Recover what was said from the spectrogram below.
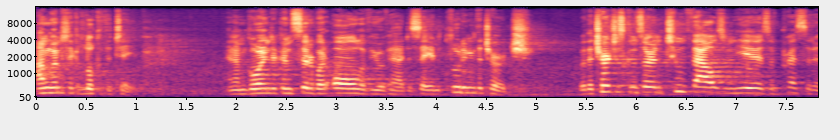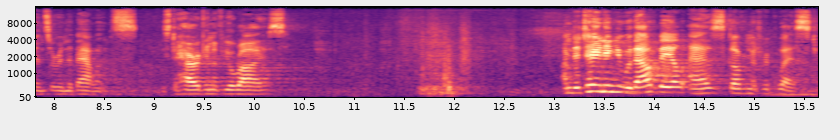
I'm going to take a look at the tape. And I'm going to consider what all of you have had to say, including the church. Where the church is concerned, 2,000 years of precedents are in the balance. Mr. Harrigan, if you'll rise. I'm detaining you without bail as government request,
